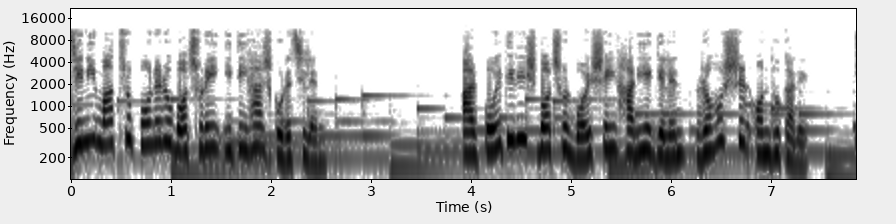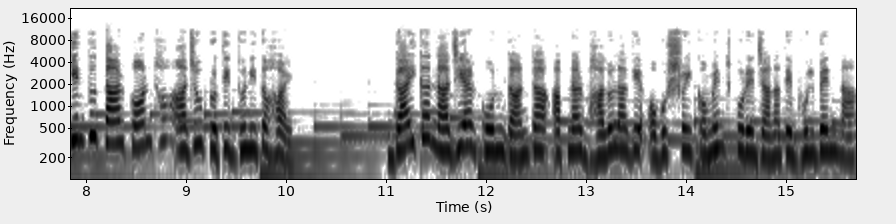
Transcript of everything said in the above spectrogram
যিনি মাত্র পনেরো বছরেই ইতিহাস গড়েছিলেন। আর পঁয়ত্রিশ বছর বয়সেই হারিয়ে গেলেন রহস্যের অন্ধকারে। কিন্তু তার কণ্ঠ আজও প্রতিধ্বনিত হয়। গায়িকা নাজিয়ার কোন গানটা আপনার ভালো লাগে অবশ্যই কমেন্ট করে জানাতে ভুলবেন না।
